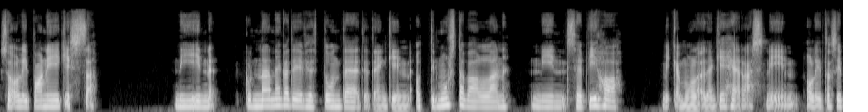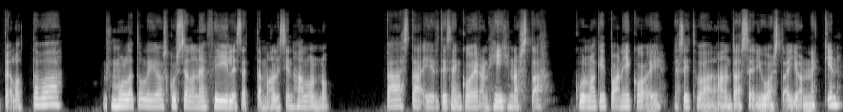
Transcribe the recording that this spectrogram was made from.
se oli paniikissa, niin kun nämä negatiiviset tunteet jotenkin otti mustavallan, niin se viha, mikä mulla jotenkin heräsi, niin oli tosi pelottavaa. Mulla tuli joskus sellainen fiilis, että mä olisin halunnut päästää irti sen koiran hihnasta, kun laki panikoi, ja sitten vaan antaa sen juosta jonnekin.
